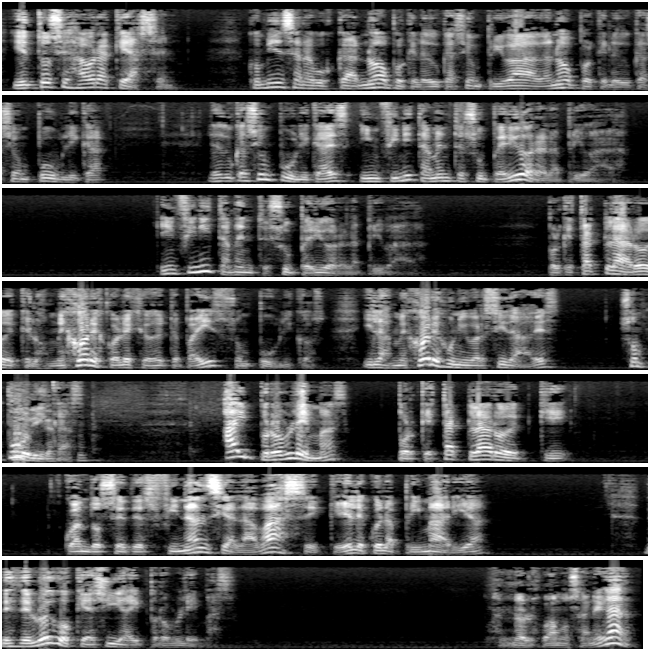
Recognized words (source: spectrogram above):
Y entonces ahora ¿qué hacen? Comienzan a buscar, no porque la educación privada, no porque la educación pública. La educación pública es infinitamente superior a la privada. Infinitamente superior a la privada. Porque está claro de que los mejores colegios de este país son públicos y las mejores universidades son públicas. Hay problemas porque está claro de que cuando se desfinancia la base, que es la escuela primaria, desde luego que allí hay problemas. No los vamos a negar.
